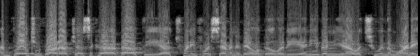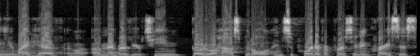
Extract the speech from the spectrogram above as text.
I'm glad you brought up, Jessica, about the 24 uh, 7 availability. And even, you know, at 2 in the morning, you might have a, a member of your team go to a hospital in support of a person in crisis.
